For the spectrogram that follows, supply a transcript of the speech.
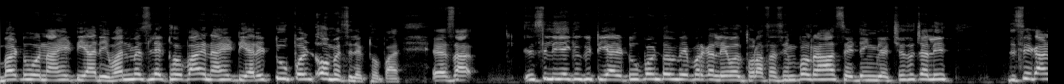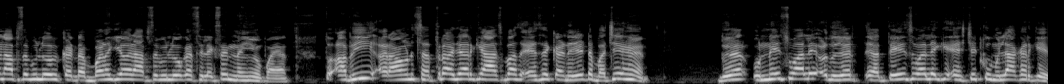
बट वो ना ही टी आर ई वन में सिलेक्ट हो पाए, ना ही T R E two point O में सिलेक्ट हो पाए। ऐसा इसलिए क्योंकि टी आर टू पॉइंट में पेपर का लेवल थोड़ा सा सिंपल रहा सेटिंग भी अच्छे से चली। जिसके कारण आप सभी लोगों का कटअप बढ़ गया और आप सभी लोगों का सिलेक्शन नहीं हो पाया। तो अभी अराउंड सत्रह हज़ार के आसपास ऐसे कैंडिडेट बचे हैं। 2019 वाले और 2023 वाले के स्टेट को मिला करके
